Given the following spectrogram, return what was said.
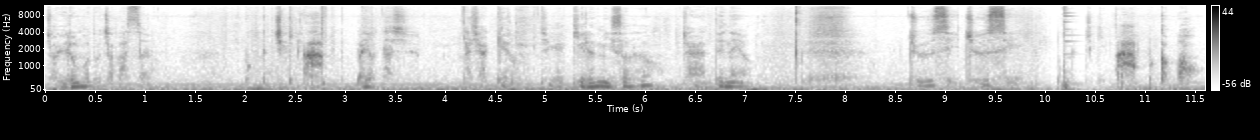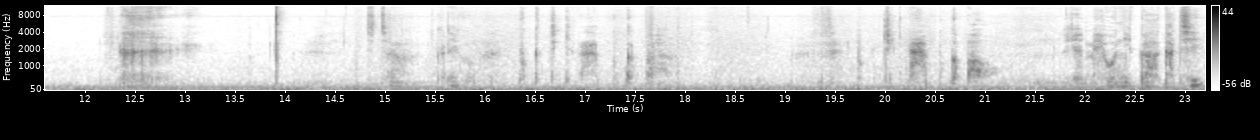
저 이런 것도 잡았어요. 복치기 아, 이거 다시 다시 할게요. 제게 기름이 있어서 잘 안 되네요. 주시 주시 복치기 아, 어. 진짜 그리고 복치기 아, 복어 어. 복치기 아, 복어 어. 이게 매우니까 같이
